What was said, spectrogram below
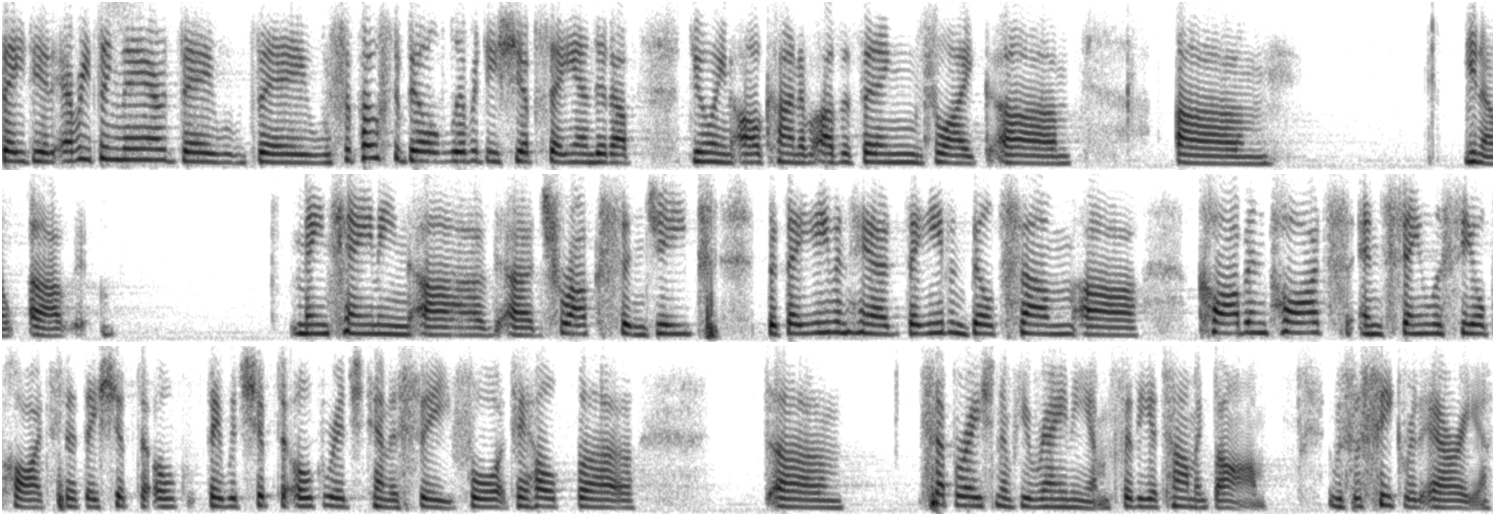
They did everything there. They they were supposed to build Liberty ships. They ended up doing all kind of other things like, um, um, you know, uh, maintaining uh, uh, trucks and jeeps. But they even had they even built some uh, carbon parts and stainless steel parts that they shipped to Oak. They would ship to Oak Ridge, Tennessee, for to help. Uh, um, separation of uranium for the atomic bomb. It was a secret area.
